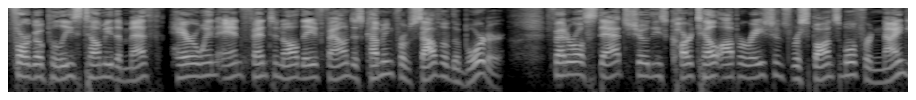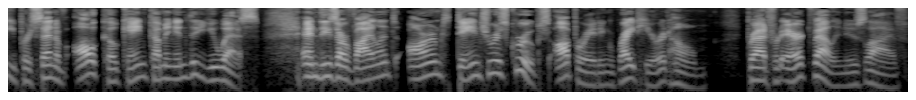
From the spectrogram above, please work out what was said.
Fargo police tell me the meth, heroin, and fentanyl they found is coming from south of the border. Federal stats show these cartel operations responsible for 90% of all cocaine coming into the U.S. And these are violent, armed, dangerous groups operating right here at home. Bradford Eric, Valley News Live.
